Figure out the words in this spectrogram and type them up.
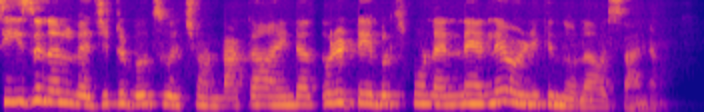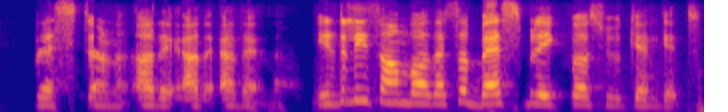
സീസണൽ വെജിറ്റബിൾസ് വെച്ച് ഉണ്ടാക്കാം അതിന്റെ അകത്ത് ഒരു ടേബിൾ സ്പൂൺ എണ്ണയല്ലേ ഒഴിക്കുന്നുള്ളൂ അവസാനം. ബെസ്റ്റ് ആണ്. അതെ, അതെ, അതെ. Idli sambar that's the best breakfast you can get.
